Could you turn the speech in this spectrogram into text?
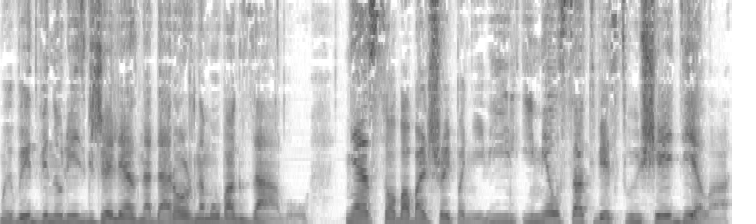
мы выдвинулись к железнодорожному вокзалу. Не особо большой Понивиль имел соответствующее депо.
